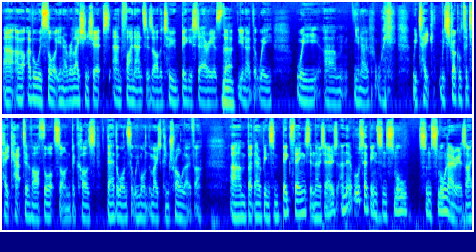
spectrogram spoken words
uh, I've always thought you know relationships and finances are the two biggest areas that mm. you know that we we um, you know we we take we struggle to take captive our thoughts on because they're the ones that we want the most control over. Um, but there have been some big things in those areas, and there have also been some small some small areas. I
